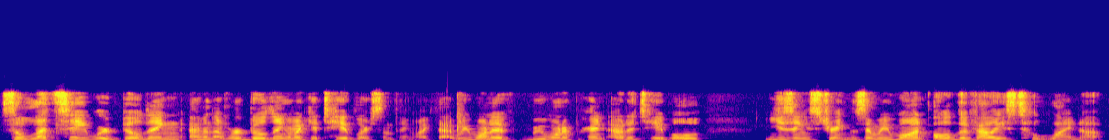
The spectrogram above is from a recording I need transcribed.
So let's say we're building, I don't know, we're building like a table or something like that. We want to we want to print out a table using strings and we want all the values to line up.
